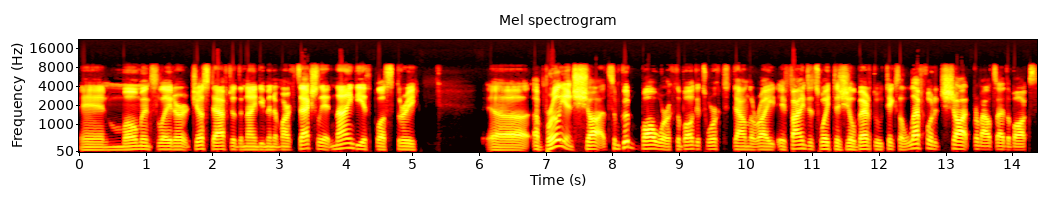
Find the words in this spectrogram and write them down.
And moments later, just after the 90 minute mark, it's actually at 90th plus three. Uh, a brilliant shot, some good ball work. The ball gets worked down the right. It finds its way to Gilberto, who takes a left footed shot from outside the box.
